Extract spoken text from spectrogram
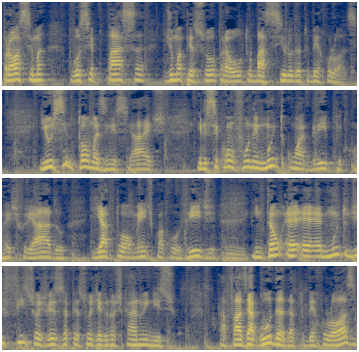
próxima, você passa de uma pessoa para outra o bacilo da tuberculose. E os sintomas iniciais, eles se confundem muito com a gripe, com o resfriado e atualmente com a Covid. Hum. Então é, é, é, muito difícil, às vezes, a pessoa diagnosticar no início. A fase aguda da tuberculose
